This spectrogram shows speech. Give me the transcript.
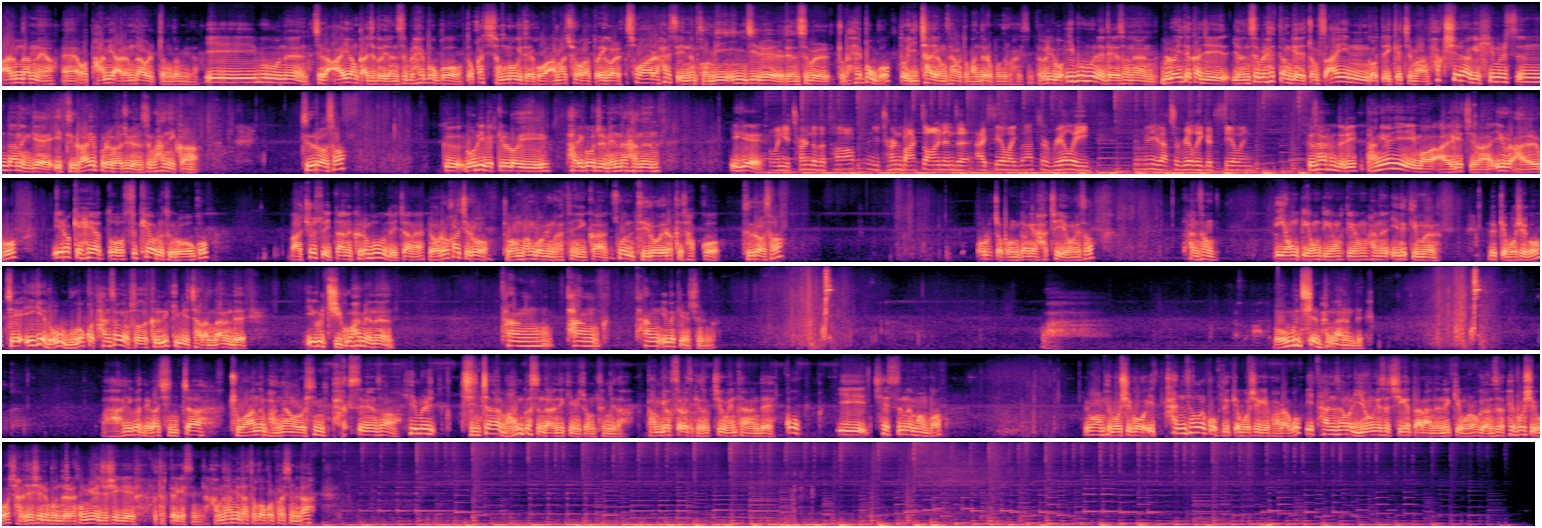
아름답네요. 예, 옷 밤이 아름다울 정도입니다. 이 부분은 제가 아이언까지도 연습을 해보고 똑같이 접목이 되고 아마추어가 또 이걸 소화를 할 수 있는 범위인지를 연습을 좀 해보고 또 2차 영상을 또 만들어 보도록 하겠습니다. 그리고 이 부분에 대해서는 물론 이때까지 연습을 했던 게 좀 쌓인 것도 있겠지만 확실하게 힘을 쓴다는 게 이 드라이브를 가지고 연습을 하니까 들어서 그 로리 맥길로이 타이거즈 맨날 하는 이게 When you turn to the top and you turn back down into, I feel like that's a really, for me, that's a really good feeling. 그 사람들이 당연히 뭐 알겠지만 이걸 알고 이렇게 해야 또 스퀘어로 들어오고 맞출 수 있다는 그런 부분도 있잖아요. 여러 가지로 좋은 방법인 것 같으니까 손 뒤로 이렇게 잡고 들어서 오른쪽 엉덩이를 하체 이용해서 탄성 띠용 띠용 띠용 띠용 하는 이 느낌을 느껴보시고 제 이게 너무 무겁고 탄성이 없어서 그 느낌이 잘 안 나는데 이걸 쥐고 하면은 탕, 탕, 탕 이 느낌을 주는 거야. 와. 너무 칠맛 나는데. 아, 이거 내가 진짜 좋아하는 방향으로 힘 팍 쓰면서 힘을 진짜 마음껏 쓴다는 느낌이 좀 듭니다. 감격스러워서 계속 지고 멘트 하는데 꼭 이 채 쓰는 방법 이거 한번 해보시고 이 탄성을 꼭 느껴보시기 바라고 이 탄성을 이용해서 치겠다라는 느낌으로 연습해보시고 잘 되시는 분들은 공유해 주시기 부탁드리겠습니다. 감사합니다. 도커골퍼였습니다.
